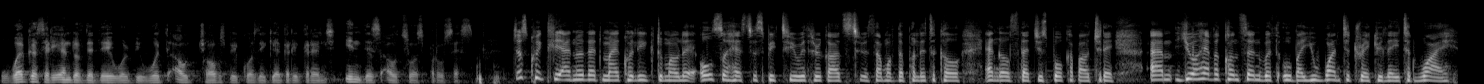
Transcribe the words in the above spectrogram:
workers at the end of the day will be without jobs because they get retrenched in this outsource process. Just quickly, I know that my colleague Dumaule also has to speak to you with regards to some of the political angles that you spoke about today. Um, you have a concern with Uber. You want it regulated. Why?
